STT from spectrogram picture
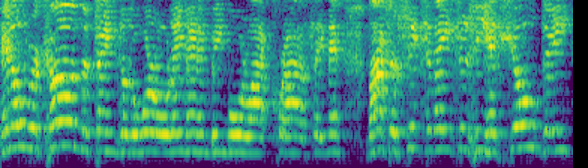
And overcome the things of the world. Amen. And be more like Christ. Amen. Micah 6 and 8 says, He has showed thee,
